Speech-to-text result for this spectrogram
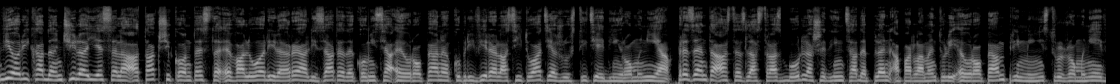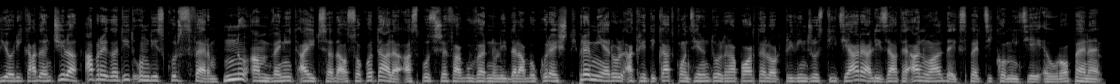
Viorica Dăncilă iese la atac și contestă evaluările realizate de Comisia Europeană cu privire la situația justiției din România. Prezentă astăzi la Strasburg, la ședința de plen a Parlamentului European, prim-ministrul României Viorica Dăncilă a pregătit un discurs ferm. Nu am venit aici să dau socoteală, a spus șefa guvernului de la București. Premierul a criticat conținutul rapoartelor privind justiția realizate anual de experții Comisiei Europene.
